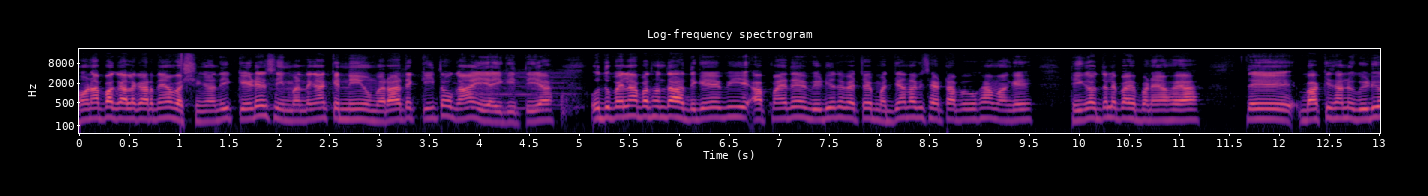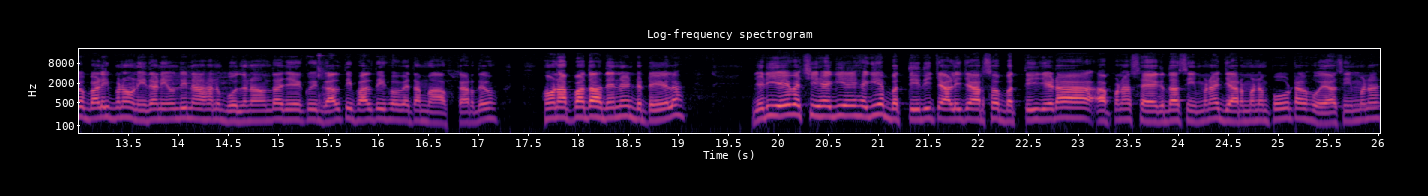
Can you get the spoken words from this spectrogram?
ਹੁਣ ਆਪਾਂ ਗੱਲ ਕਰਦੇ ਹਾਂ ਵੱਛੀਆਂ ਦੀ, ਕਿਹੜੇ ਸੀਮਨ ਦੀਆਂ, ਕਿੰਨੀ ਉਮਰ ਆ ਤੇ ਕੀ ਤੋਂ ਗਾਂ ਏਆਈ ਕੀਤੀ ਆ। ਉਦੋਂ ਪਹਿਲਾਂ ਆਪਾਂ ਤੁਹਾਨੂੰ ਦੱਸ ਦਈਏ ਵੀ ਆਪਾਂ ਇਹਦੇ ਵੀਡੀਓ ਦੇ ਵਿੱਚ ਮੱਝਾਂ ਦਾ ਵੀ ਸੈਟਅਪ ਵਿਖਾਵਾਂਗੇ, ਠੀਕ ਆ, ਉਧਰਲੇ ਪਾਸੇ ਬਣਿਆ ਹੋਇਆ। ਤੇ ਬਾਕੀ ਸਾਨੂੰ ਵੀਡੀਓ ਬਾਲੀ ਬਣਾਉਣੀ ਤਾਂ ਨਹੀਂ ਆਉਂਦੀ, ਨਾ ਸਾਨੂੰ ਬੋਲਣਾ ਆਉਂਦਾ, ਜੇ ਕੋਈ ਗਲਤੀ ਫਲਤੀ ਹੋਵੇ ਤਾਂ ਮਾਫ ਕਰ ਦਿਓ। ਹੁਣ ਆਪਾਂ ਦੱਸ ਦਿੰਨੇ ਡਿਟੇਲ ਜਿਹੜੀ ਇਹ ਵੱਛੀ ਹੈਗੀ ਇਹ ਹੈਗੀ ਆ 32 ਦੀ 40432 ਜਿਹੜਾ ਆਪਣਾ ਸੈਗ ਦਾ ਸੀਮਨ ਹੈ ਜਰਮਨ ਇੰਪੋਰਟ ਹੋਇਆ ਸੀਮਨ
